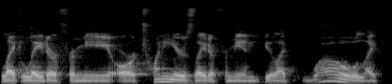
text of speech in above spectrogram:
like later for me or 20 years later for me and be like, whoa, like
